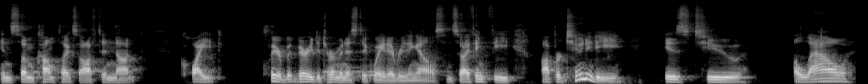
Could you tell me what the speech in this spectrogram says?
in some complex, often not quite clear, but very deterministic way to everything else. And so I think the opportunity is to allow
